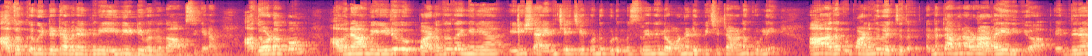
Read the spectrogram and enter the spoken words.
അതൊക്കെ വിട്ടിട്ട് അവൻ എന്തിനാ ഈ വീട്ടിൽ വന്ന് താമസിക്കണം? അതോടൊപ്പം അവൻ ആ വീട് പണിതത് എങ്ങനെയാ? ഈ ഷൈനി ചേച്ചിയെ കൊണ്ട് കുടുംബശ്രീന്ന് ലോൺ എടുപ്പിച്ചിട്ടാണ് പുള്ളി ആ അതൊക്കെ പണിത് വെച്ചത്. എന്നിട്ട് അവൻ അവിടെ അടയിരിക്കുക എന്തിനാ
